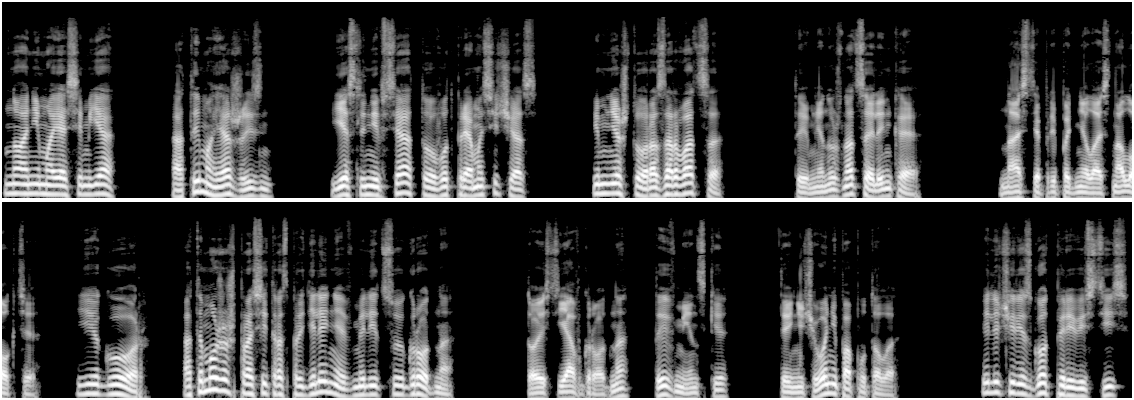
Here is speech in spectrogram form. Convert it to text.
Но они моя семья, а ты моя жизнь. Если не вся, то вот прямо сейчас. И мне что, разорваться? Ты мне нужна целенькая. Настя приподнялась на локте. «Егор, а ты можешь просить распределение в милицию Гродно?» «То есть я в Гродно, ты в Минске. Ты ничего не попутала?» «Или через год перевестись?»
